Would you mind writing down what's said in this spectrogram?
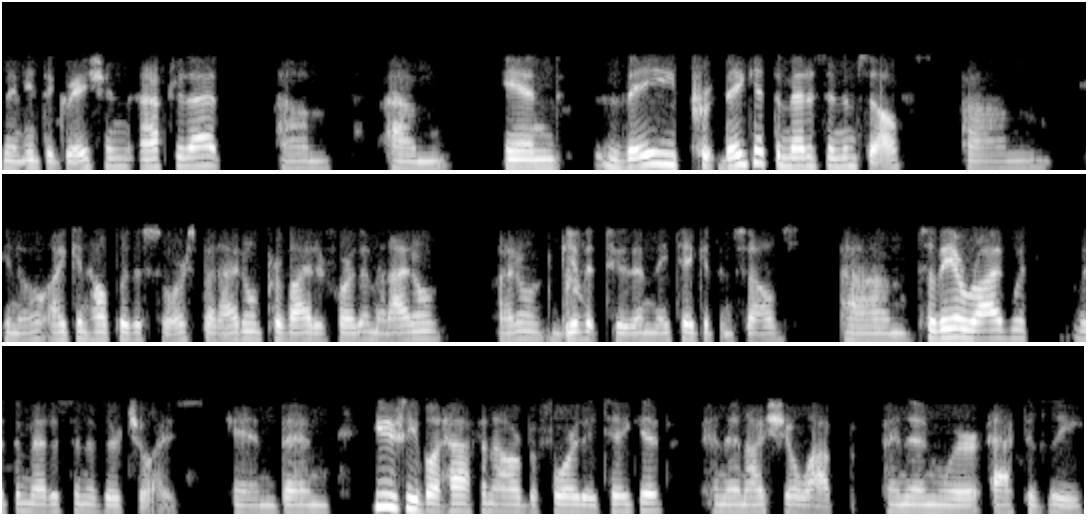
then integration after that. Um, um, and they they get the medicine themselves. Um, you know, I can help with a source, but I don't provide it for them, and I don't I don't give it to them. They take it themselves. Um, so they arrive with with the medicine of their choice, and then usually about half an hour before they take it, and then I show up, and then we're actively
